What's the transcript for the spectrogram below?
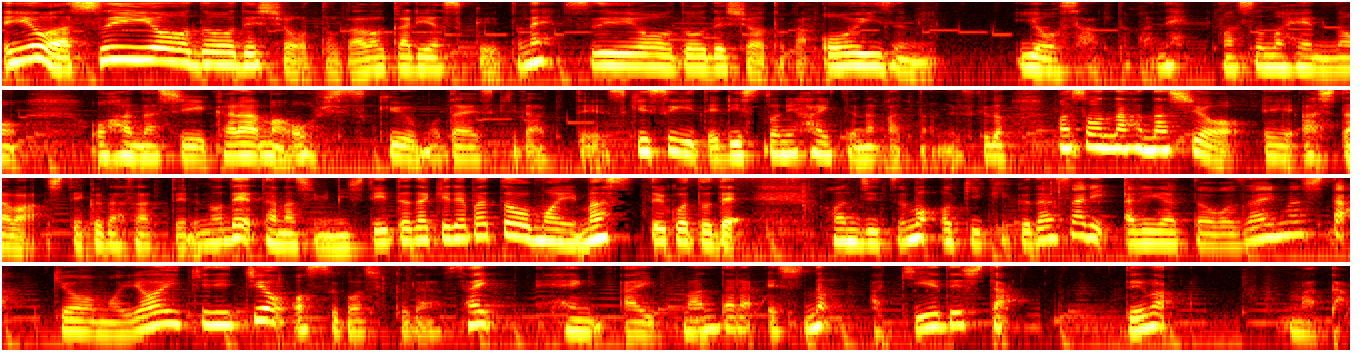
要は「水曜どうでしょう」とか分かりやすく言うとね「水曜どうでしょう」とか大泉洋さんとかね、まあ、その辺のお話から、まあ、オフィス Q も大好きだって好きすぎてリストに入ってなかったんですけど、まあ、そんな話を、えー明日はしてくださってるので楽しみにしていただければと思います。ということで本日もお聴きくださりありがとうございました。今日も良い一日をお過ごしください。偏愛マンダラ絵師の秋江でした。ではまた。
